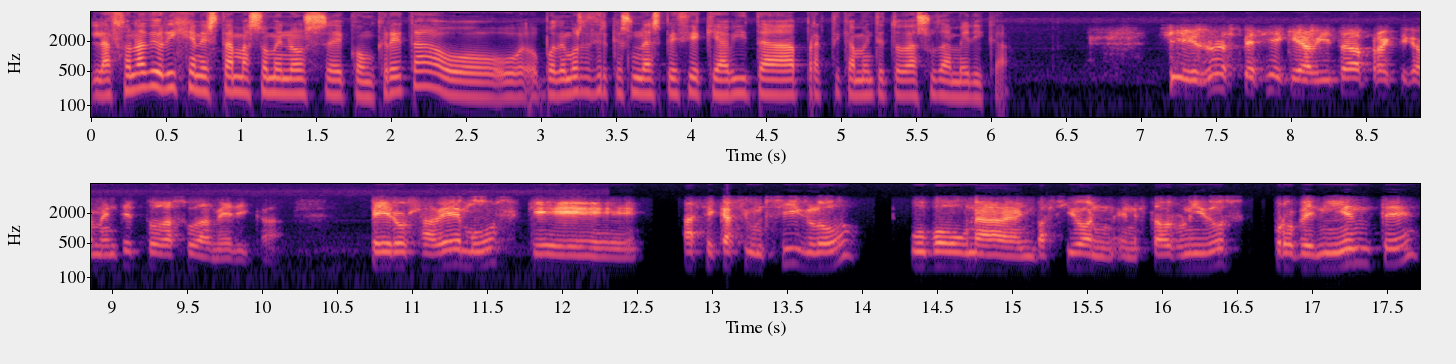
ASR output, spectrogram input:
¿La zona de origen está más o menos eh, concreta o, podemos decir que es una especie que habita prácticamente toda Sudamérica? Sí, es una especie que habita prácticamente toda Sudamérica, pero sabemos que hace casi un siglo hubo una invasión en Estados Unidos proveniente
